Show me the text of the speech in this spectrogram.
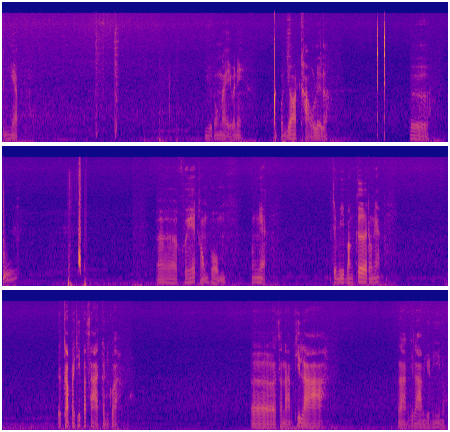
ตรเงียบ อยู่ตรงไหนวะนี่บนยอดเขาเลยเหรอ เออ เอ่อเควสของผมตรงเนี้ยจะมีบังเกอร์ตรงเนี้ย เดี๋ยวกลับไปที่ปราสาทก่อนดีกว่า เออสนามกีฬา สนามกีฬามันอยู่นี่เนาะ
